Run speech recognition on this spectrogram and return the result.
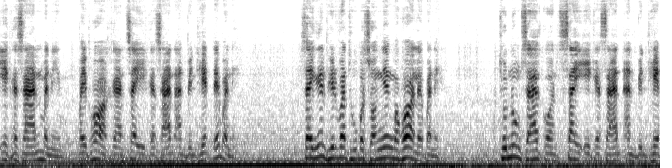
เอกสารมานี่ไปพ่อการใส่เอกสารอันเป็นเท็จได้ป่ะนี่ใส่เงินผิดวัตถุประสงค์ยังมาพ่อเลยป่ะนี่ชุมนุมสหกรณ์ใส่เอกสารอันเป็นเท็จ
